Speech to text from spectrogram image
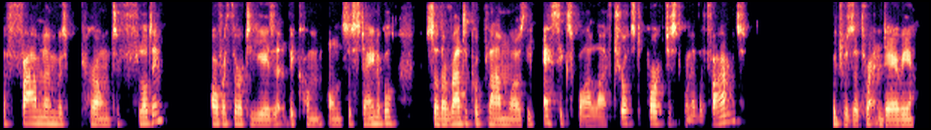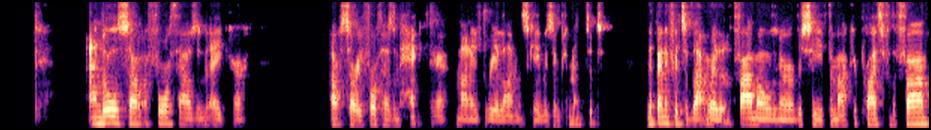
The farmland was prone to flooding. Over 30 years, it had become unsustainable. So the radical plan was the Essex Wildlife Trust purchased one of the farms, which was a threatened area, and also a 4,000 acre, or sorry, 4,000 hectare managed realignment scheme was implemented. The benefits of that were that the farm owner received the market price for the farm.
